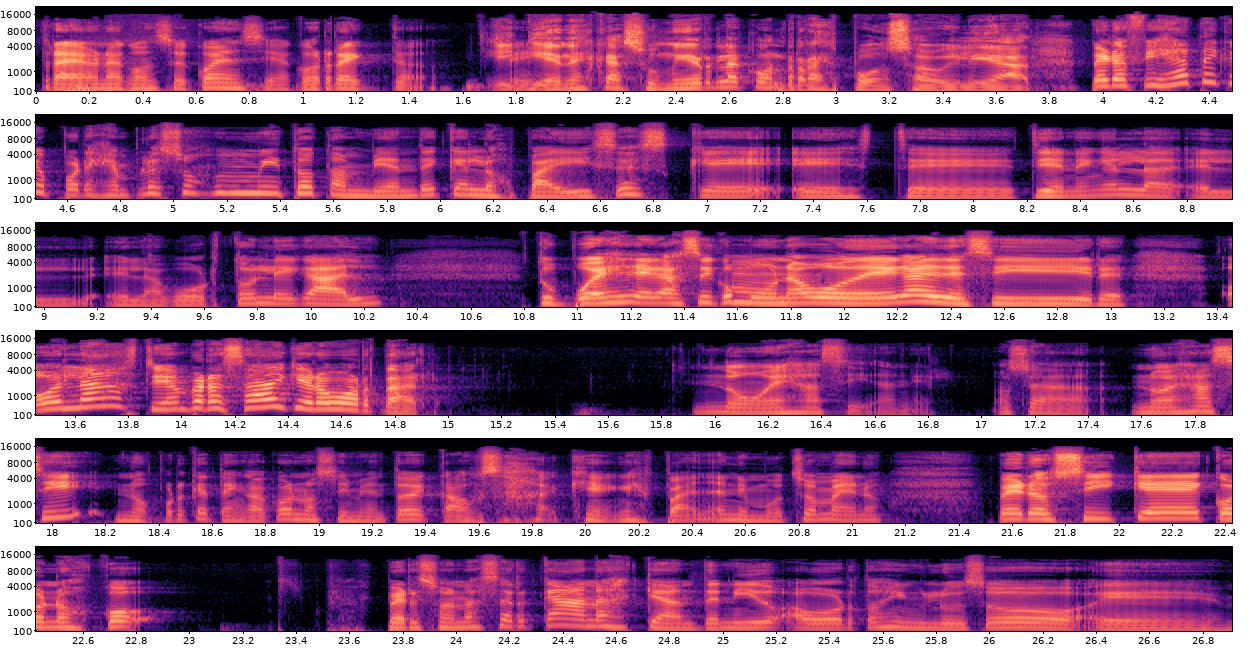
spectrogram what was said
trae una consecuencia, correcto. Y sí. tienes que asumirla con responsabilidad. Pero fíjate que, por ejemplo, eso es un mito también de que en los países que este, tienen el, el- el aborto legal, tú puedes llegar así como a una bodega y decir, hola, estoy embarazada y quiero abortar. No es así, Daniel. O sea, no es así, no porque tenga conocimiento de causa aquí en España, ni mucho menos, pero sí que conozco personas cercanas que han tenido abortos incluso... eh,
